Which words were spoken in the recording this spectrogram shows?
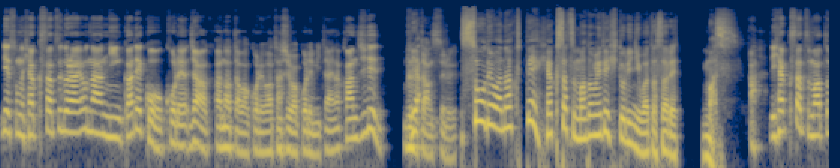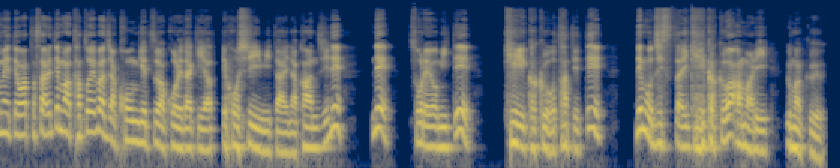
で、その100冊ぐらいを何人かで、こう、これ、じゃあ、あなたはこれ、私はこれみたいな感じで分担する。そうではなくて、100冊まとめて1人に渡されます。あ、で、100冊まとめて渡されて、まあ、例えば、じゃあ今月はこれだけやってほしいみたいな感じで、で、それを見て、計画を立てて、でも実際計画はあまりうまく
